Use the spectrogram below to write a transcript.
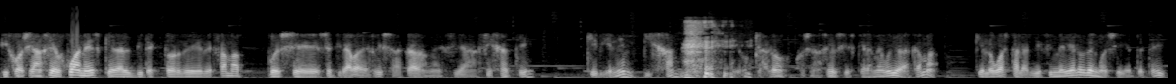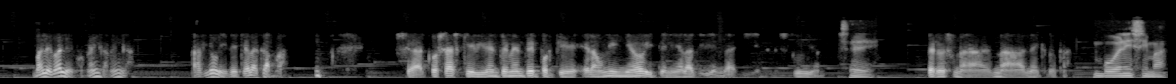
Y José Ángel Juanes, que era el director de, Fama, pues eh, se tiraba de risa, claro, me decía, fíjate que viene en pijama. digo, claro, José Ángel, si es que ahora me voy a la cama, que luego hasta las diez y media no tengo el siguiente take. Vale, vale, pues venga, venga, hazlo y vete a la cama. O sea, cosas que evidentemente porque era un niño y tenía la vivienda allí en el estudio. Sí. Pero es una, una anécdota. Buenísima.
